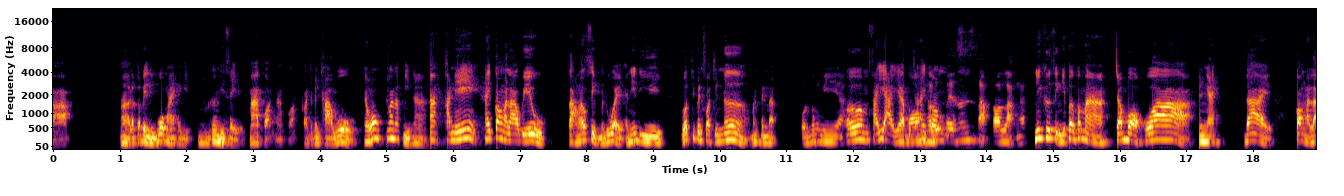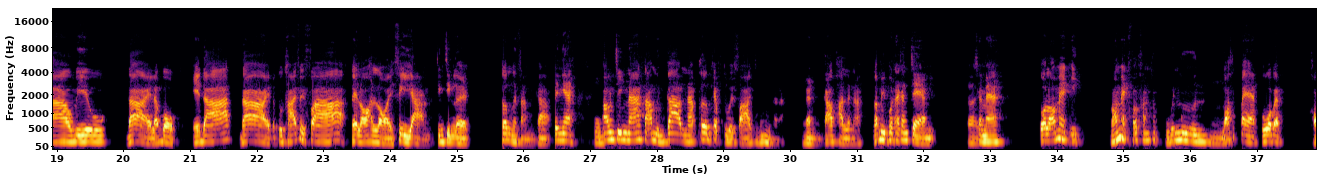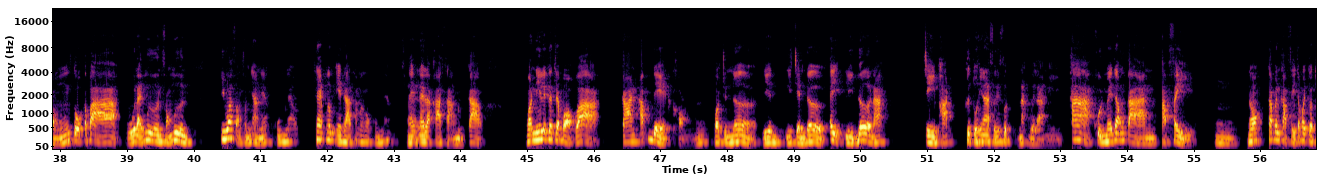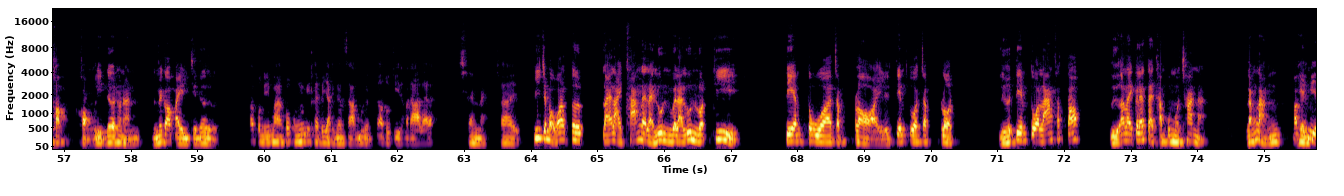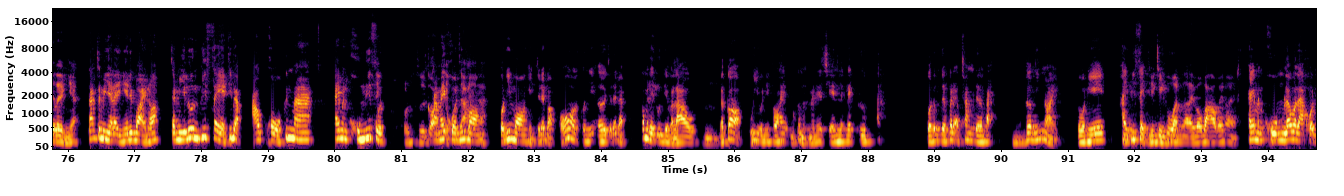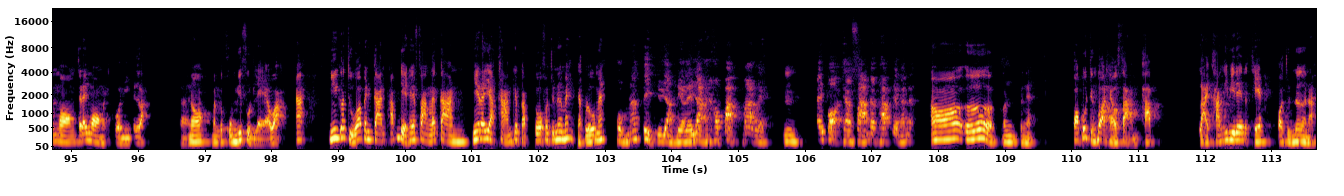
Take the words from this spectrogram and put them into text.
อ่าแล้วก็เป็นรีโวไมไฮบริดอืม เครื่องดีเซลมาก่อนมาก่อนก่อนจะเป็นทาวเวลแต่ว่าพี่ว่าน่าปีหน้าอะคันนี้ให้กล้องอลาวิวสามร้อยสิบมาด้วย อันนี้ดีรถที่เป็น Fortuner มันเป็นแบบ คนต้องมีอะเออมันไซส์ใหญ่อะมองจะให้ทะกล้ลุองไปสามตอนหลังอะนี่คือสิ่งที่เพิ่มเข้ามา จะบอกว่าเป็นไง ได้กล้องอลาวิว ได้ระบบเอดาร์ได้ประตูท้ายไฟฟ้า ได้ล้ออลลอยสี่อย่างจริง ๆ เลย เพิ่มเงินสามหมื่นเก้าเป็นไงคุ้มเอาจริงนะสามหมื่นเก้านะ เพิ่มแค่ประตูไฟฟ้าจริงก็หมื่นแล้วนะแปดเก้าพันแล้วนะ แล้วมีโพ t ท n ชันแจมอีกใช่ใช่ไหมตัวล้อแม็กอีกล้อแม็กเขาทำถูเป็นหมื่นอืมล้อสิบแปดตัวแบบของตัวกระบะโอ้หลายหมื่นสองหมื่น พี่ว่าสองสามอย่างเนี้ยคุ้มแล้วแค่เพิ่มเอดาเข้ามาก็คุ้มแล้วในในราคาสามหมื่นเก้าวันนี้เลยก็จะบอกว่าการอัปเดตของ Fortuner Legender เอ้ย Leader นะ G พัดคือตัวที่น่าซื้อที่สุดณเวลานี้ ถ้าคุณไม่ต้องการขับสี่อืมเนาะถ้าเป็นขับสี่ต้องไปตัวท็อปของ Leader เท่านั้น หรือไม่ก็ไป Legender เลย ถ้าตัวนี้มาก็คงไม่มีใครประหยัดเงินสามหมื่นเอาตัวจีธรรมดาแล้วแหละใช่ไหมใช่ พี่จะบอกว่าเออหลาย ๆ ครั้งหลาย ๆ รุ่นเวลารุ่นรถที่เตรียมตัวจะปล่อย หรือเตรียมตัวจะปลด หรือเตรียมตัวล้างสต็อก หรืออะไรก็แล้วแต่ทำโปรโมชั่นอะ หลังมักๆเห็นจะมีอะไรอย่างเงี้ยนักจะมีอะไรอย่างนี้บ่อยๆเนาะจะมีรุ่นพิเศษที่แบบเอาโผล่ขึ้นมา ให้มันคุ้มที่สุดคนซื้อก่อนทำให้คนที่มองเก็บจ่ายนะคนที่มองเห็นจะได้แบบโอ้ตัวนี้เออจะได้แบบ ก็ไม่ได้รุ่นเดียวกับเรา อืม แล้วก็อุ้ยวันนี้เขาให้มันก็เหมือนแมเนจเชนเล็กๆคืออะตัวเดิมๆก็ได้ออปชั่นเดิมไปอืม เพิ่มนิดหน่อย ตัวนี้ให้พิเศษจริงทวนอะไรว้าวๆไว้หน่อยๆให้มันคุ้มแล้วเวลาคนมองจะได้มองมาที่ตัวนี้เป็นหลักใช่ เนาะมันก็คุ้มที่สุดแล้วอะอะนี่ก็ถือว่าเป็นการอัปเดตให้ฟังแล้วกันมีอะไรอยากถามเกี่ยวกับตัว Fortuner ไหมอยากรู้ไหมผมน่าติดอยู่อย่างเดียวเลยอยากให้เขาปรับมากเลย อืมไอ้เบาะแถวสามแบบพับอย่างนั้นอะอ๋อเออ มันเป็นไงพอพูดถึงบอร์ดแถวสามพับ หลายครั้งที่พี่ได้เทป Fortuner นะ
